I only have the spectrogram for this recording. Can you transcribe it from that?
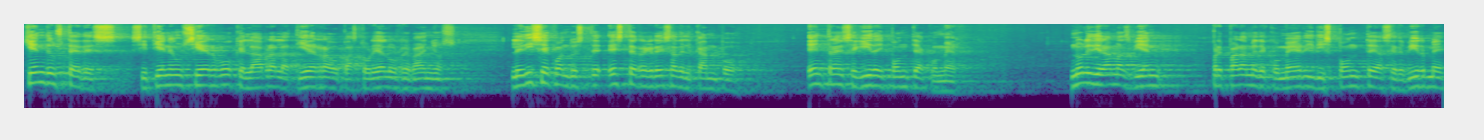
¿quién de ustedes, si tiene un siervo que labra la tierra o pastorea los rebaños, le dice cuando este, este regresa del campo, entra enseguida y ponte a comer? ¿No le dirá más bien, prepárame de comer y disponte a servirme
